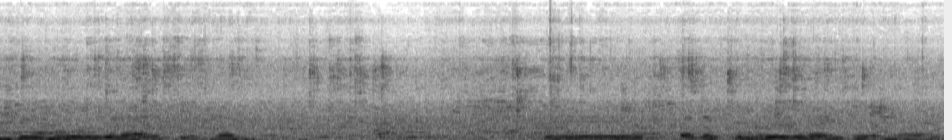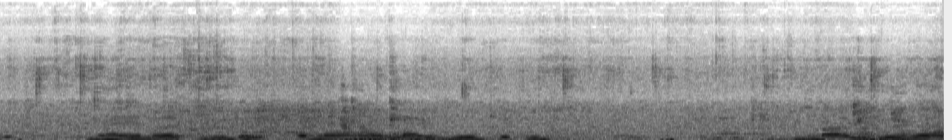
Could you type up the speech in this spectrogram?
ਵੀਡੀਓ ਬਣਾ ਕੇ ਨਾ ਅਤੇ ਵੀਡੀਓ ਬਣਾਈ ਫਿਰ ਮੈਂ ਮੈਂ ਇਹ ਦੇਖਣਾ ਲੱਗ ਗਈ ਕਿ ਲਾਈ ਜਗ੍ਹਾ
